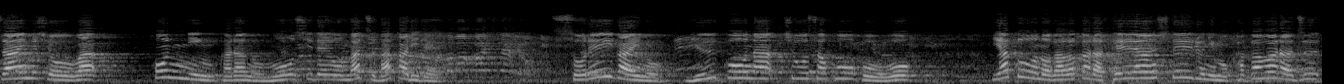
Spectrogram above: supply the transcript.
財務省は本人からの申し出を待つばかりで、それ以外の有効な調査方法を野党の側から提案しているにもかかわらず、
